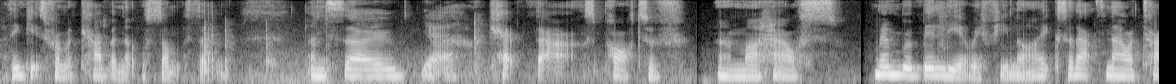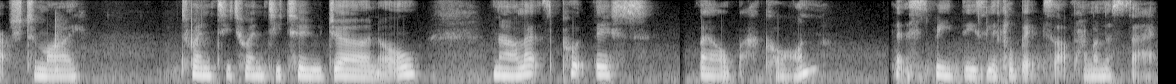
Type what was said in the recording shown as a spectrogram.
I think it's from a cabinet or something. And so, yeah, I kept that as part of uh, my house memorabilia, if you like. So that's now attached to my 2022 journal. Now let's put this bell back on. Let's speed these little bits up. Hang on a sec.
